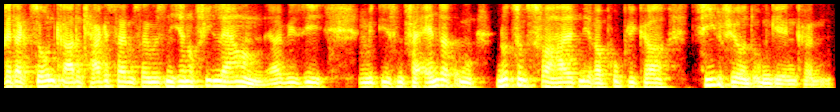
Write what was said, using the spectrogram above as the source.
Redaktionen, gerade Tageszeitungen, müssen hier noch viel lernen, ja, wie sie mit diesem veränderten Nutzungsverhalten ihrer Publika zielführend umgehen können.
